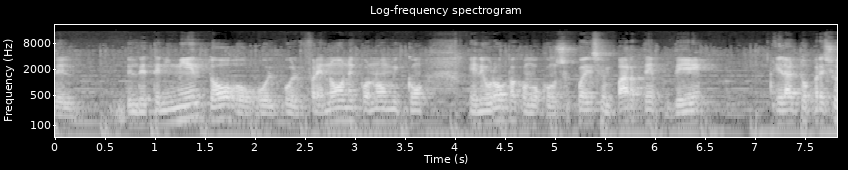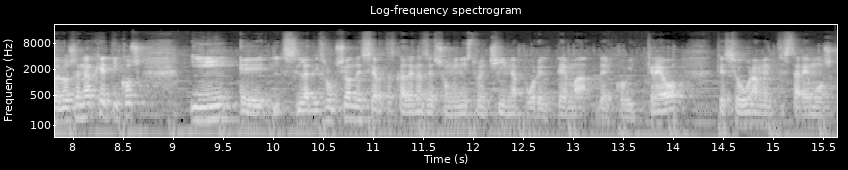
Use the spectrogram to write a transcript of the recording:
del del detenimiento o, el, frenón económico en Europa como consecuencia en parte de el alto precio de los energéticos y eh, la disrupción de ciertas cadenas de suministro en China por el tema del COVID. Creo que seguramente estaremos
